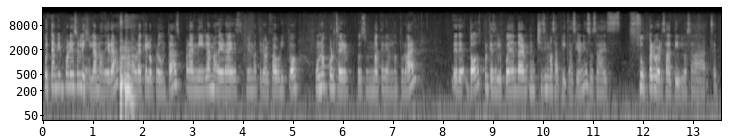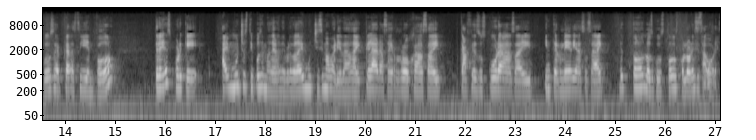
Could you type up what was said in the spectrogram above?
pues también por eso elegí la madera, ahora que lo preguntas, para mí la madera es mi material favorito, uno por ser pues un material natural, de, dos porque se le pueden dar muchísimas aplicaciones, o sea, es súper versátil, o sea, se puede usar casi en todo. Tres, porque hay muchos tipos de madera, de verdad hay muchísima variedad, hay claras, hay rojas, hay cafés oscuras, hay intermedias, o sea, hay de todos los gustos, colores y sabores.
